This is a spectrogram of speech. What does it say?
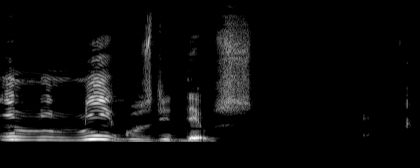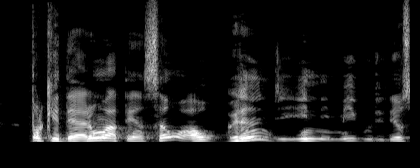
inimigos de Deus. Porque deram atenção ao grande inimigo de Deus.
